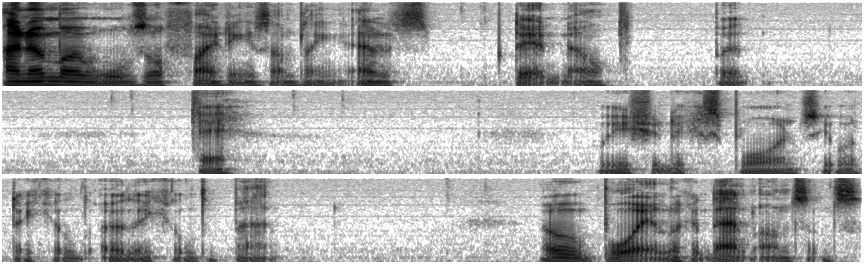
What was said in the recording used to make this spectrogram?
I know my wolves are fighting something and it's dead now, but eh. We should explore and see what they killed. Oh, they killed a bat. Oh boy, look at that nonsense.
